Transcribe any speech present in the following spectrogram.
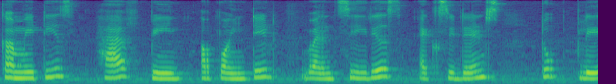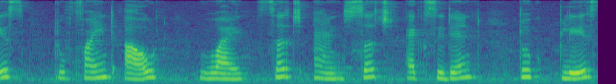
Committees have been appointed when serious accidents took place to find out why such and such accident took place.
